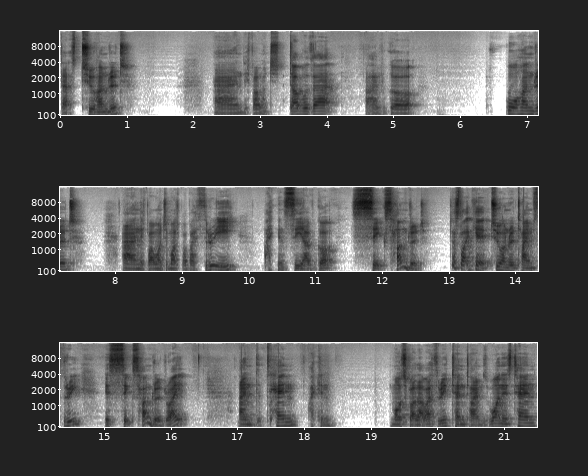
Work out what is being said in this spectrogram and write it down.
that's 200. And if I want to double that, I've got 400 and if I want to multiply by 3, I can see I've got 600. Just like here, 200 times 3 is 600, right? And the 10, I can multiply that by 3. 10 times 1 is 10,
